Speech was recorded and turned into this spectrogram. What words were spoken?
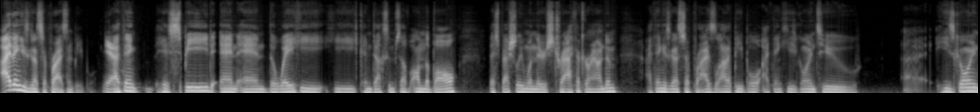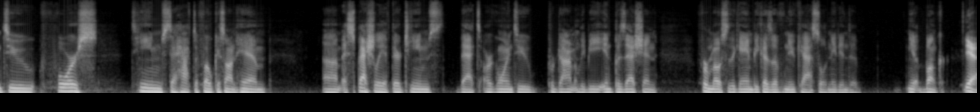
I think he's going to surprise some people. Yeah. I think his speed and and the way he he conducts himself on the ball, especially when there's traffic around him, I think is going to surprise a lot of people. I think he's going to uh, he's going to force teams to have to focus on him, um, especially if they're teams that are going to predominantly be in possession for most of the game because of Newcastle needing to you know bunker. yeah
